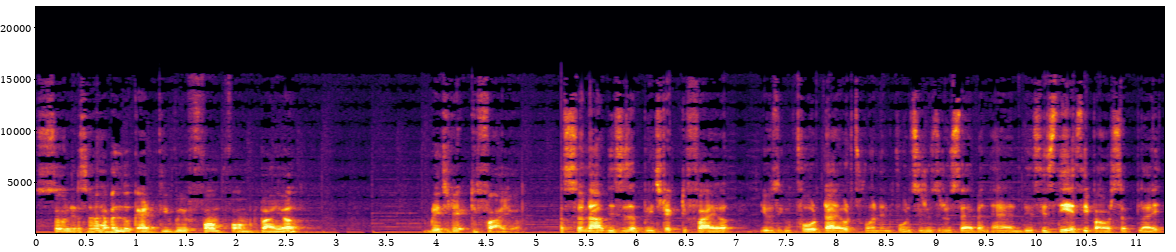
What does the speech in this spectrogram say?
So let us now have a look at the waveform formed by a bridge rectifier. So now this is a bridge rectifier using 4 diodes 1N4007 and this is the AC power supply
